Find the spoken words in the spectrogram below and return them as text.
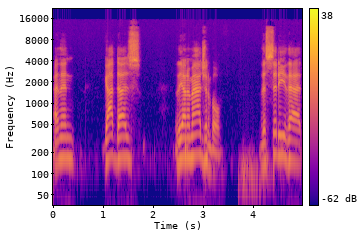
And then God does the unimaginable. The city that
